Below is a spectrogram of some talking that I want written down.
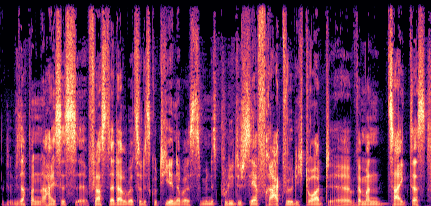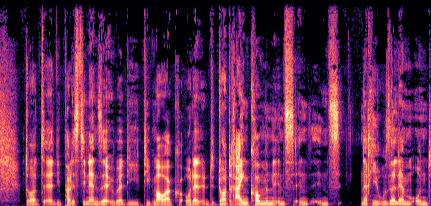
wie sagt man, heißes äh, Pflaster darüber zu diskutieren, aber es ist zumindest politisch sehr fragwürdig dort, äh, wenn man zeigt, dass dort äh, die Palästinenser über die, die Mauer oder dort reinkommen ins, in, ins nach Jerusalem und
